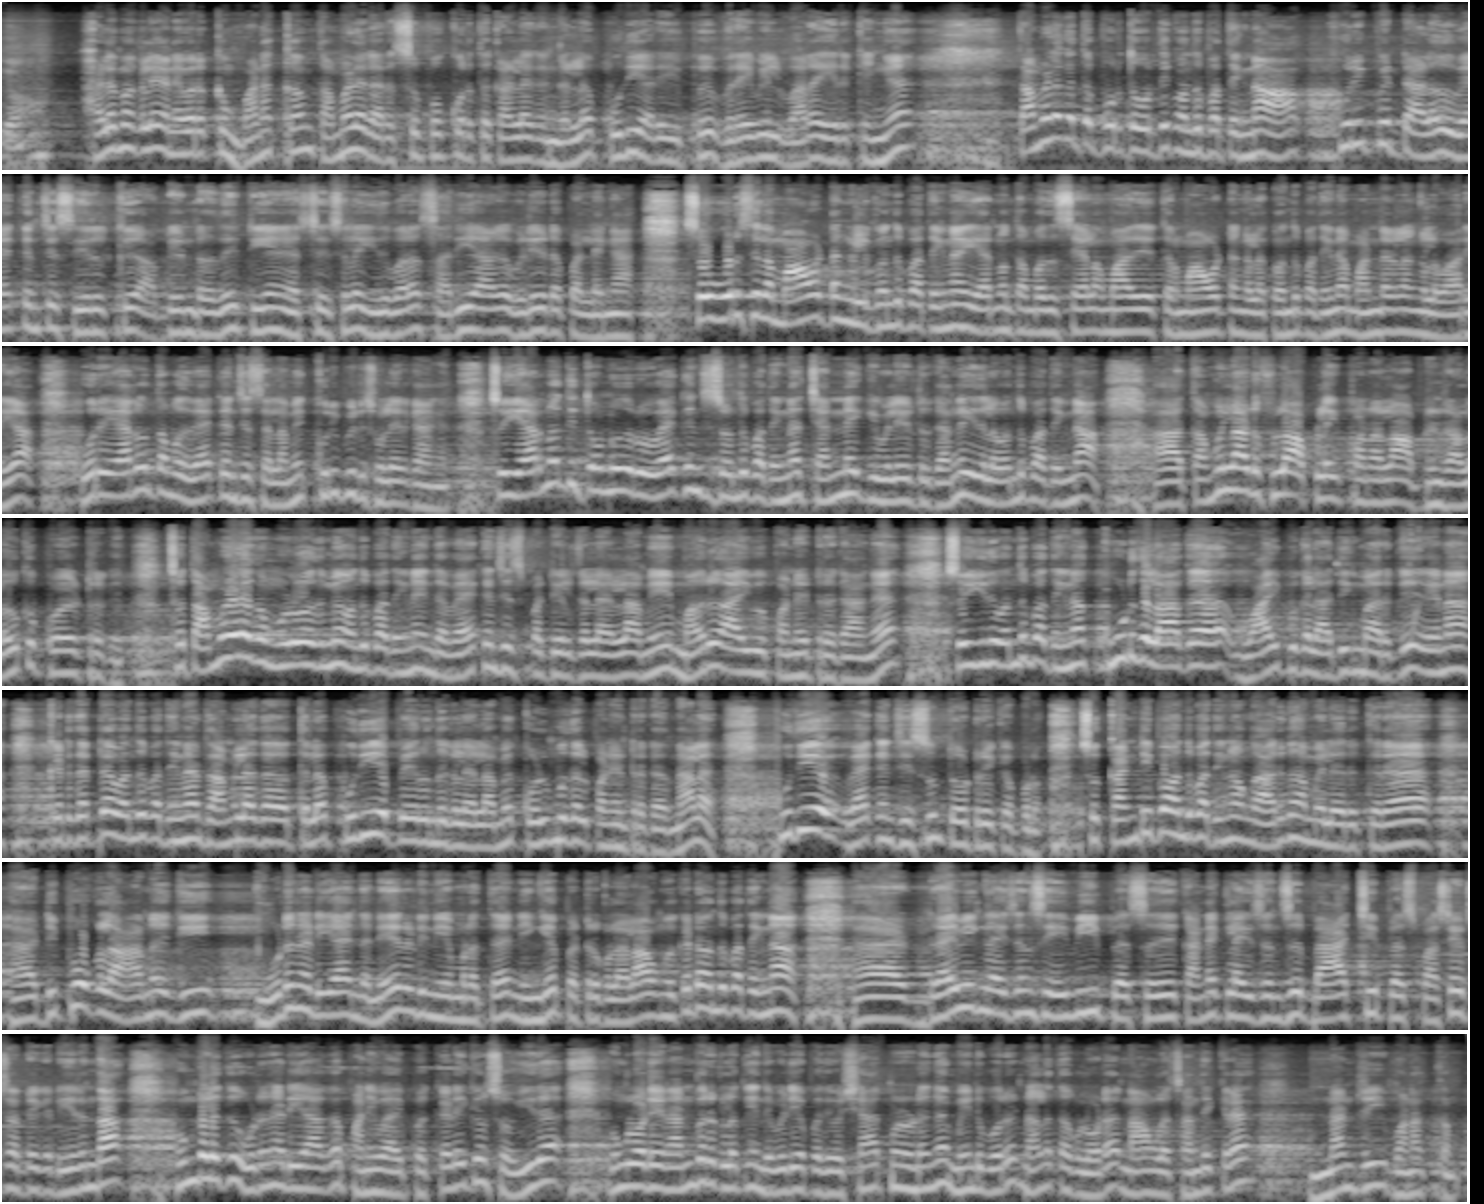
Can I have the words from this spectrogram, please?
பிடிக்கும் ஹலோ மக்களே அனைவருக்கும் வணக்கம். தமிழக அரசு போக்குவரத்து கழகங்களில் புதிய அறிவிப்பு விரைவில் வர இருக்குங்க. தமிழகத்தை பொறுத்த வரைக்கும் வந்து பார்த்திங்கன்னா குறிப்பிட்ட அளவு வேகன்சிஸ் இருக்குது அப்படின்றது டிஎன்எஸ்டிஸில் இதுவரை சரியாக வெளியிடப்படலைங்க. ஸோ ஒரு சில மாவட்டங்களுக்கு வந்து பார்த்திங்கன்னா இரநூத்தம்பது சேலம் மாதிரி இருக்கிற மாவட்டங்களுக்கு வந்து பார்த்திங்கன்னா மண்டலங்கள் வாரியாக ஒரு இரநூத்தம்பது வேகன்சிஸ் எல்லாமே குறிப்பிட்டு சொல்லியிருக்காங்க. ஸோ இரநூத்தி தொண்ணூறு வேகன்சிஸ் வந்து பார்த்திங்கன்னா சென்னைக்கு வெளியிட்டிருக்காங்க. இதில் வந்து பார்த்திங்கன்னா தமிழ்நாடு ஃபுல்லாக அப்ளை பண்ணலாம் அப்படின்ற அளவுக்கு போயிட்டுருக்கு. ஸோ தமிழகம் முழுவதுமே வந்து பார்த்திங்கன்னா இந்த வேகன்சிஸ் பட்டியல்கள் எல்லாமே மறு ஆய்வு பண்ணிட்டு இருக்காங்க ஸோ இது வந்து பார்த்திங்கன்னா கூடுதலாக வாய்ப்புகள் அதிகமாக இருக்குது ஏன்னா கிட்டத்தட்ட வந்து பார்த்திங்கன்னா தமிழகத்தில் புதிய பேருந்துகள் எல்லாமே கொள்முதல் பண்ணிட்டு இருக்கிறதுனால புதிய வேகன்சிஸும் தோற்றுவிக்கப்படும். ஸோ கண்டிப்பாக வந்து பார்த்திங்கன்னா உங்கள் அருகாமையில் இருக்கிற டிப்போக்களை அணுகி உடனடியாக இந்த நேரடி நியமனத்தை நீங்கள் பெற்றுக்கொள்ளலாம். உங்ககிட்ட வந்து பார்த்திங்கன்னா driving licence AV plus conduct licence badge plus first aid certificate இருந்தால் உங்களுக்கு உடனடியாக பணி வாய்ப்பு கிடைக்கும். ஸோ இதை உங்களுடைய நண்பர்களுக்கும் இந்த இந்த வீடியோ பதிவை ஷேர் பண்ணிவிடுங்க. மீண்டும் ஒரு நல்ல தகவலோட நான் உங்களை சந்திக்கிறேன். நன்றி வணக்கம்.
